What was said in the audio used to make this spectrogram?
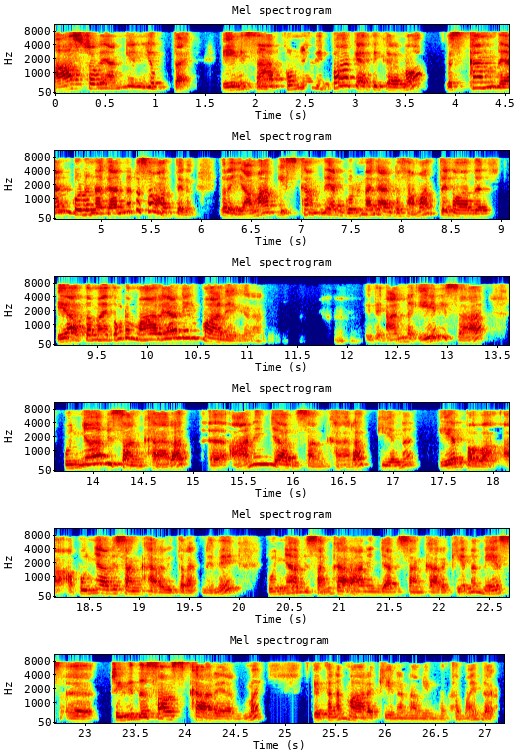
ආශ්‍රවයන්ගෙන් යුක්තයි. ඒ නිසා පුණ්‍ය විපාක ඇති කරනෝ ස්කන්ධයන් ගොඩනගන්නට සමත් වෙනවා. ඒතර යමක් ස්කන්ධයන් ගොඩනගන්නට සමත් වෙනවද? එයා තමයි එතකොට මායя නිර්මාණය කරන්නේ. ඉතින් අන්න ඒ නිසා පුඤ්ඤාභි සංඛාරත් ආනින්ජාභි සංඛාරත් කියන එය පව අපුඤ්ඤාභි සංඛාර විතරක් නෙමෙයි පුඤ්ඤාභි සංඛාර ආනින්ජාභි සංඛාර කියන මේ ත්‍රිවිධ සංස්කාරයන්ම එතන මාර කියන නමින්ම තමයි දක්වන්නේ.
